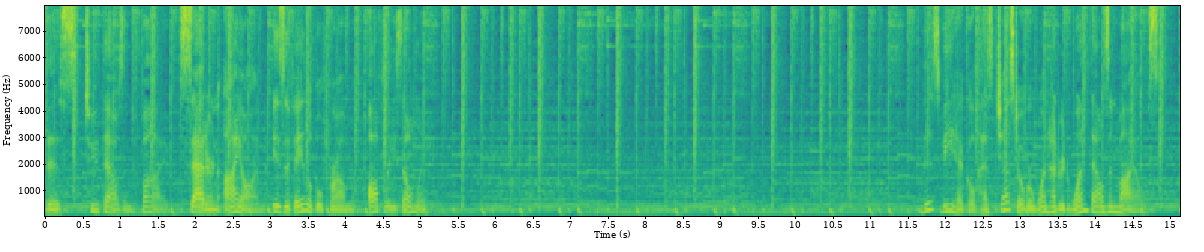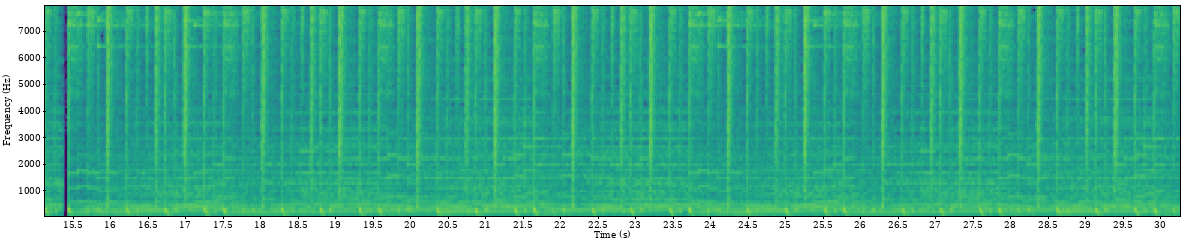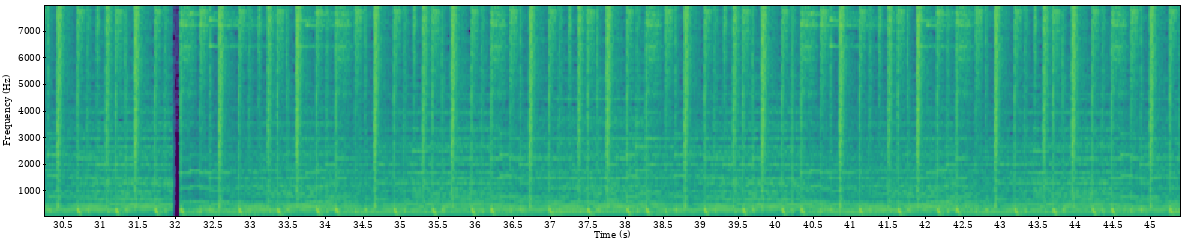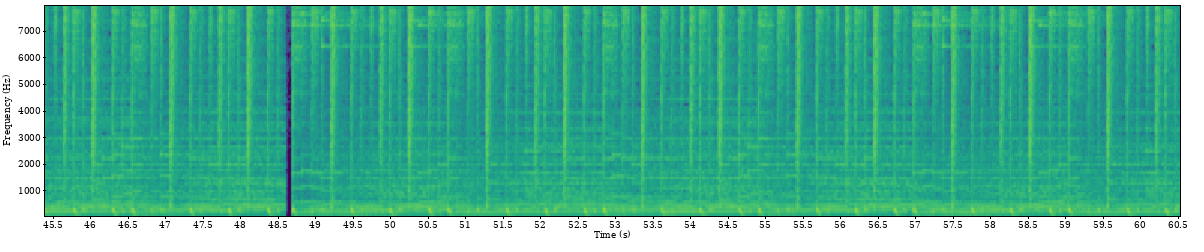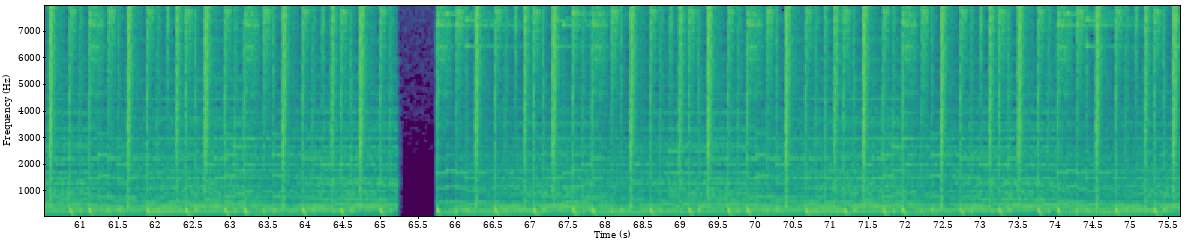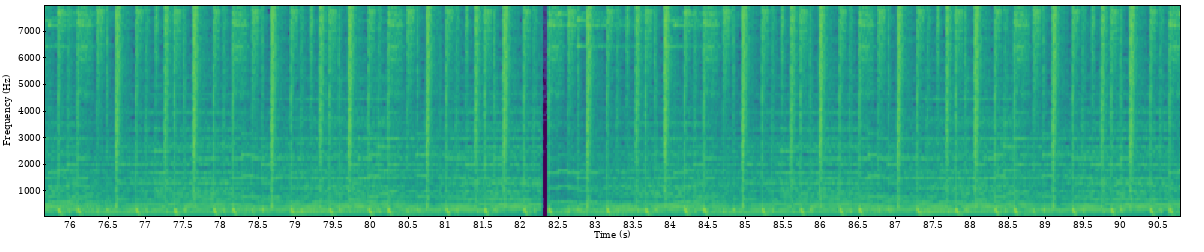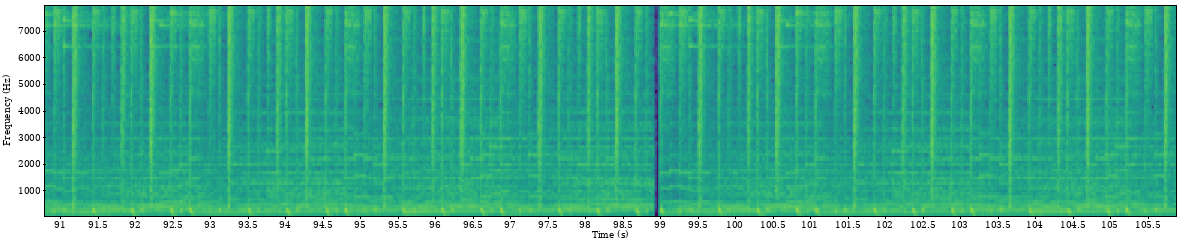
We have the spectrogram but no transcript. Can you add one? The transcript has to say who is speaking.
Speaker 1: This 2005 Saturn Ion is available from Off Lease Only. This vehicle has just over 101,000 miles.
